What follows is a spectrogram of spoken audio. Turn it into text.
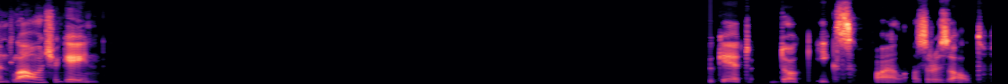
and launch again. You get docx file as a result.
